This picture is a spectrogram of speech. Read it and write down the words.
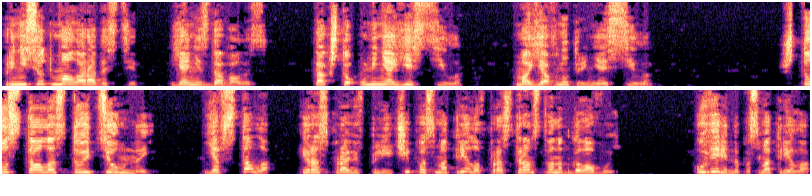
принесет мало радости, я не сдавалась. Так что у меня есть сила, моя внутренняя сила. Что стало с той темной? Я встала и, расправив плечи, посмотрела в пространство над головой. Уверенно посмотрела,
